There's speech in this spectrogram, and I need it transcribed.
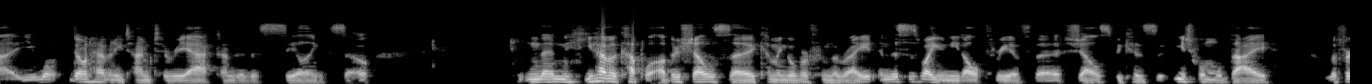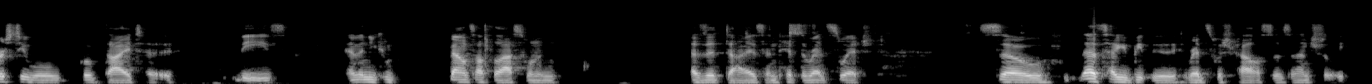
uh, you won't don't have any time to react under the ceiling. So, and then you have a couple other shells uh, coming over from the right, and this is why you need all three of the shells because each one will die. The first two will both die to these, and then you can bounce off the last one as it dies and hit the red switch. So that's how you beat the red switch palaces eventually.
